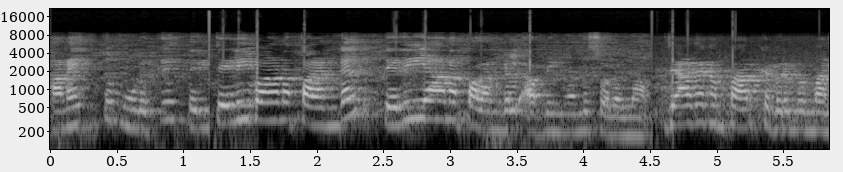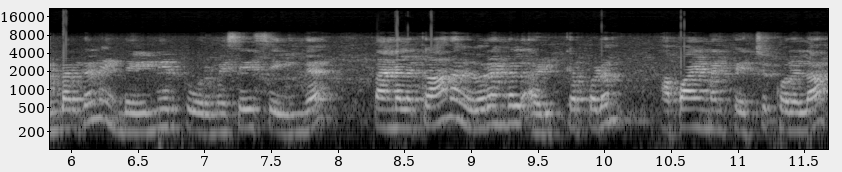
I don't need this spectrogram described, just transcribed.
அனைத்தும் உங்களுக்கு தெரி தெளிவான பலன்கள் தெரியான பலன்கள் அப்படின்னு வந்து சொல்லலாம். ஜாதகம் பார்க்க விரும்பும் நண்பர்கள் இந்த எண்ணிற்கு ஒரு மெசேஜ் செய்யுங்க. தங்களுக்கான விவரங்கள் அளிக்கப்படும். அப்பாயின்மெண்ட் பெற்றுக்கொள்ளலாம்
